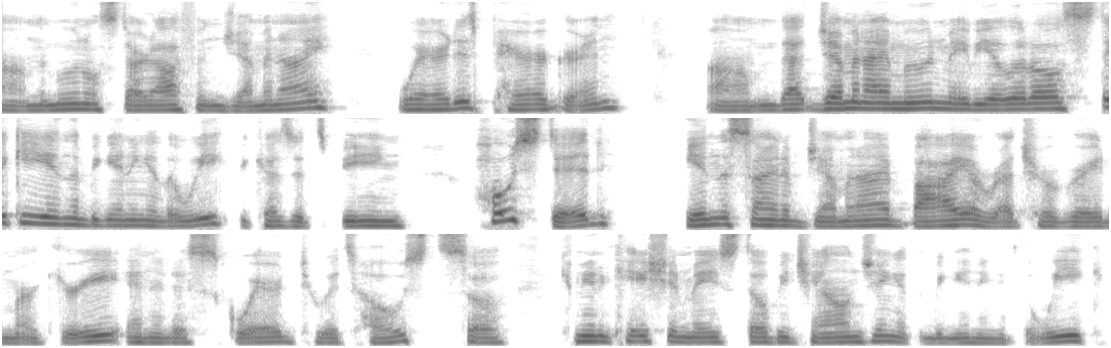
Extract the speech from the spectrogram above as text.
Um, the moon will start off in Gemini, where it is peregrine. Um, that Gemini moon may be a little sticky in the beginning of the week because it's being hosted in the sign of Gemini by a retrograde Mercury, and it is squared to its host. So communication may still be challenging at the beginning of the week.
